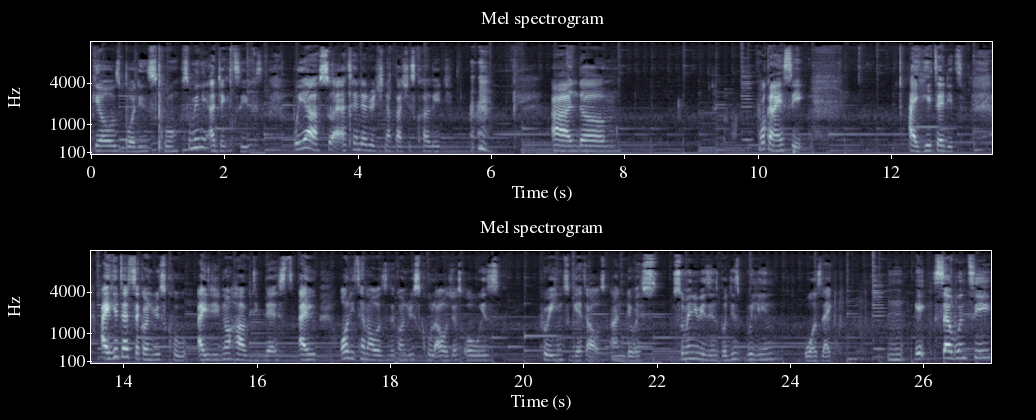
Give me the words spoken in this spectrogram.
girls' boarding school. So many adjectives. But yeah, so I attended Regina Pacis College. and um, what can I say? I hated it. I hated secondary school. I did not have the best. I all the time I was in secondary school, I was just always praying to get out, and there was so many reasons. But this bullying was like 70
